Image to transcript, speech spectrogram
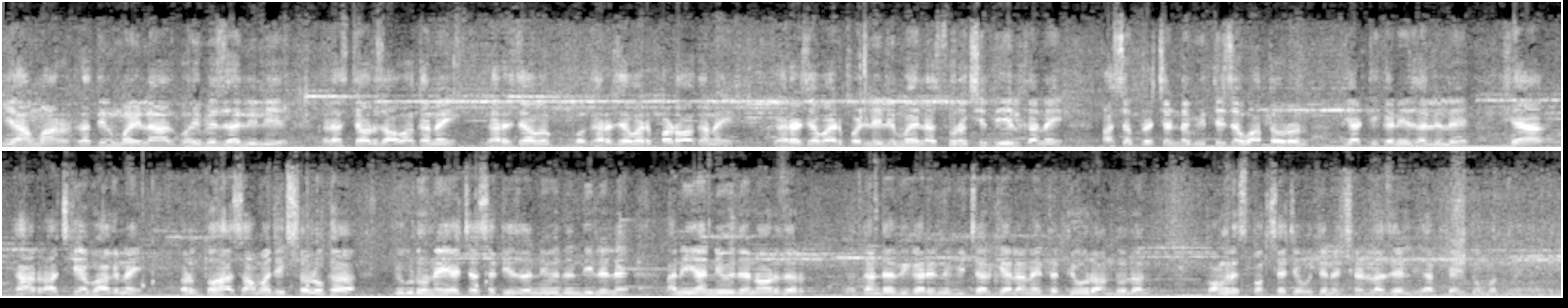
या महाराष्ट्रातील महिला आज भयभीत झालेली आहे. रस्त्यावर जावा का नाही? घराच्या घराच्या बाहेर पडवा का नाही? घराच्या बाहेर पडलेली महिला सुरक्षित येईल का नाही? असं प्रचंड भीतीचं वातावरण या ठिकाणी झालेलं आहे. ह्या हा राजकीय भाग नाही परंतु हा सामाजिक सलोखा बिघडू नये याच्यासाठीचं निवेदन दिलेलं आहे आणि या निवेदनावर जर दंडाधिकाऱ्यांनी विचार केला नाही तर तीव्र आंदोलन काँग्रेस पक्षाच्या वतीने छेडला जाईल यात काही दुमत नाही.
